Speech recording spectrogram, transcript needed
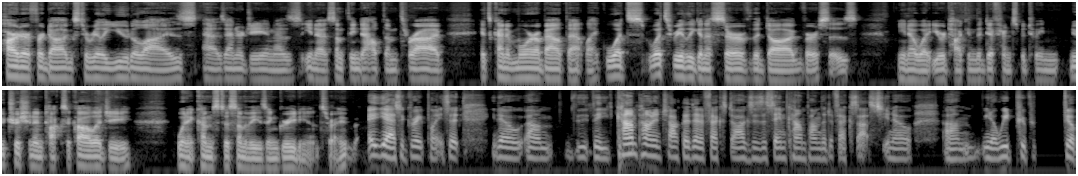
harder for dogs to really utilize as energy and as you know something to help them thrive it's kind of more about that like what's what's really going to serve the dog versus you know what you were talking the difference between nutrition and toxicology when it comes to some of these ingredients right Uh, yeah, it's a great point. It's that you know um, the, the compound in chocolate that affects dogs is the same compound that affects us. You know, um, you know we'd pre- feel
